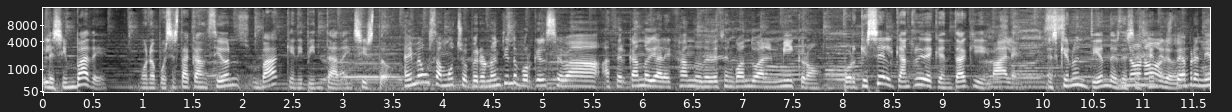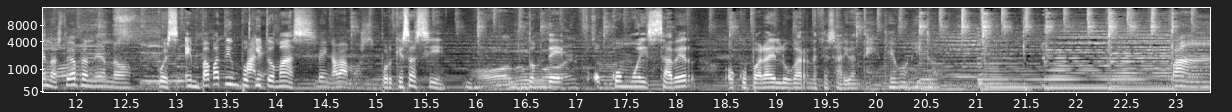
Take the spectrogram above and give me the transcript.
les invade. Bueno, pues esta canción va que ni pintada, insisto. A mí me gusta mucho, pero no entiendo por qué él se va acercando y alejando de vez en cuando al micro. Porque es el country de Kentucky. Vale. Es que no entiendes de no, ese no, género. estoy ¿eh? aprendiendo, estoy aprendiendo. Pues empápate un poquito más. Venga, vamos. Porque es así, donde o como el saber ocupará el lugar necesario en ti. Qué bonito. Pan.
